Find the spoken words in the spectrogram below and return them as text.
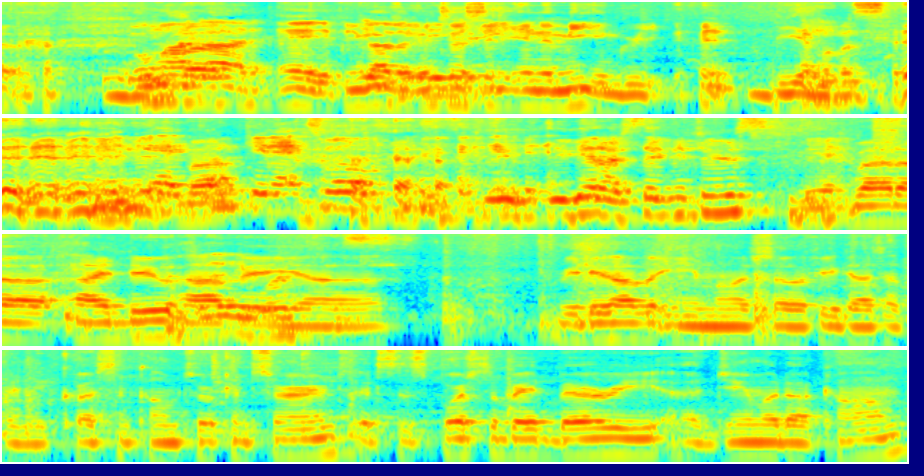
Oh my god. Hey, if you guys are interested in a meet and greet, DM us. Yeah, But- Duncan at 12. You get our signatures. But uh, I do have Completely a, uh, worthless. we do have an email. So if you guys have any questions, comments, or concerns, it's the sports debate barry at gmail.com.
